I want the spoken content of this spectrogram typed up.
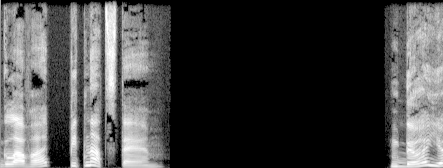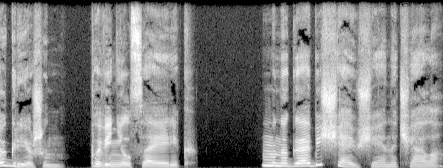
Глава 15 «Да, я грешен», — повинился Эрик. Многообещающее начало.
